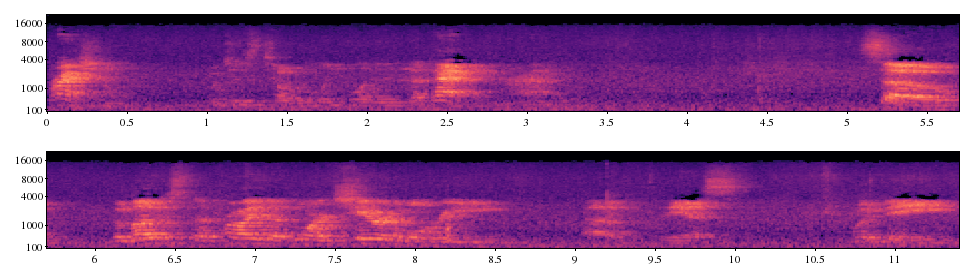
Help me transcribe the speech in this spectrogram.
rationally, which is totally what ended up happening, right? So, the most, the, probably the more charitable reading of this would be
